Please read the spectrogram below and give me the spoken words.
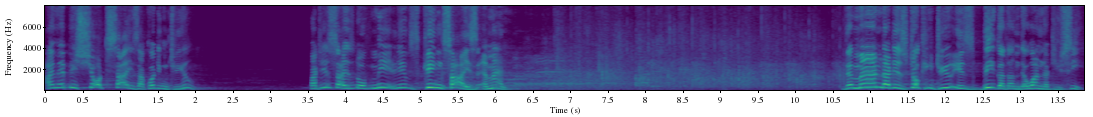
I may be short size according to you, but inside of me lives king size, a man. The man that is talking to you is bigger than the one that you see.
